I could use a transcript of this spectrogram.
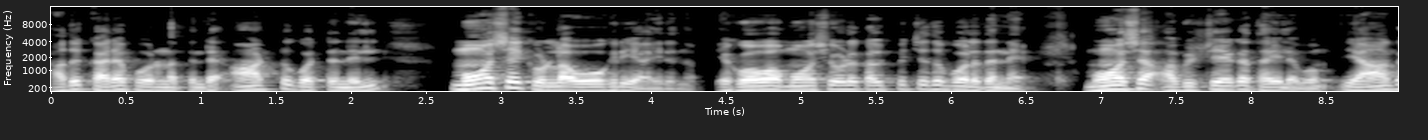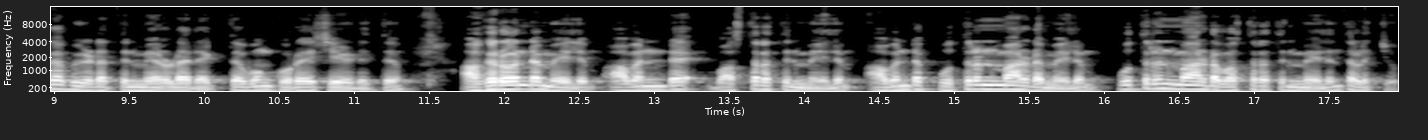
അത് കരപൂർണത്തിന്റെ ആട്ടുകൊറ്റനിൽ മോശയ്ക്കുള്ള ഓഹരിയായിരുന്നു. യഹോവ മോശയോട് കൽപ്പിച്ചതുപോലെ തന്നെ മോശ അഭിഷേക തൈലവും യാഗപീഠത്തിന്മേലുള്ള രക്തവും കുറേശ്ശെ എടുത്ത് അഹരോന്റെ മേലും അവന്റെ വസ്ത്രത്തിന്മേലും അവന്റെ പുത്രന്മാരുടെ മേലും പുത്രന്മാരുടെ വസ്ത്രത്തിന്മേലും തെളിച്ചു.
